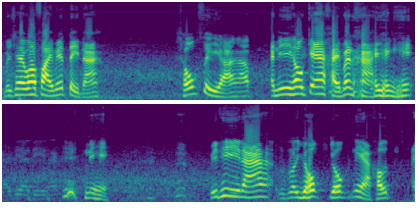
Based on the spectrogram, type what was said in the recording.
ไม่ใช่ว่าไฟไม่ติดนะ โชคเสียครับ อันนี้เขาแก้ไขปัญหาอย่างนี้ไอเดียดีนะนี่ วิธีนะเรายกยกเนี่ยเขาไอ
